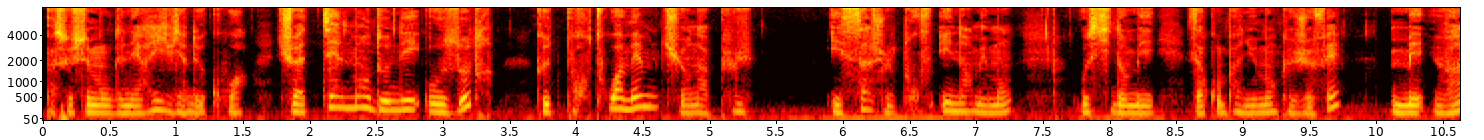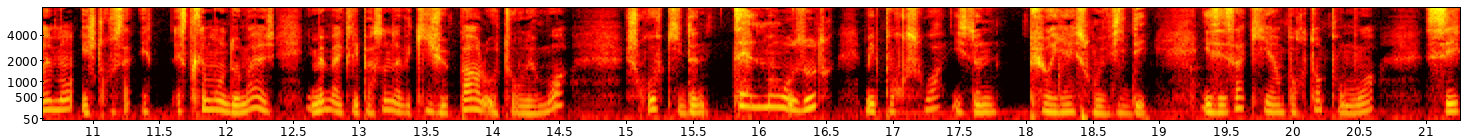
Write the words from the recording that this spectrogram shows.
Parce que ce manque d'énergie vient de quoi? Tu as tellement donné aux autres que pour toi-même, tu en as plus. Et ça, je le trouve énormément aussi dans mes accompagnements que je fais. Mais vraiment, et je trouve ça extrêmement dommage, et même avec les personnes avec qui je parle autour de moi, je trouve qu'ils donnent tellement aux autres, mais pour soi, ils se donnent plus rien, ils sont vidés. Et c'est ça qui est important pour moi, c'est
